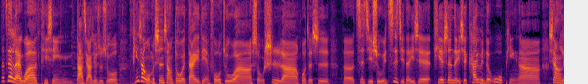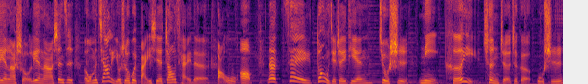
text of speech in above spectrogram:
那再来，我要提醒大家，就是说，平常我们身上都会带一点佛珠啊、首饰啊，或者是呃自己属于自己的一些贴身的一些开运的物品啊，项链啦、手链啊，甚至呃我们家里有时候会摆一些招财的宝物哦。那在端午节这一天，就是你可以趁着这个午时。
